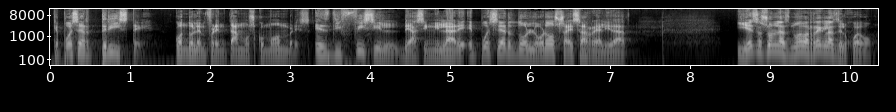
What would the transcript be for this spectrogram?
que puede ser triste cuando la enfrentamos como hombres. Es difícil de asimilar, ¿eh? puede ser dolorosa esa realidad. Y esas son las nuevas reglas del juego.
